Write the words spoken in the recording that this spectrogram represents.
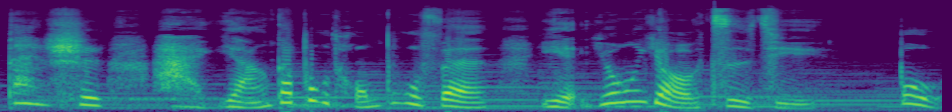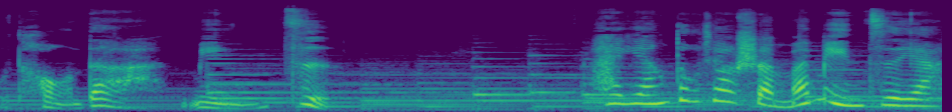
但是海洋的不同部分也拥有自己不同的名字。海洋都叫什么名字呀？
